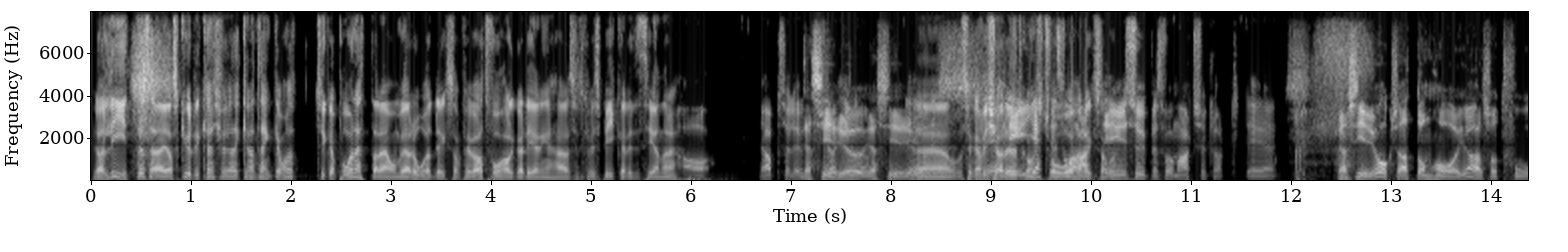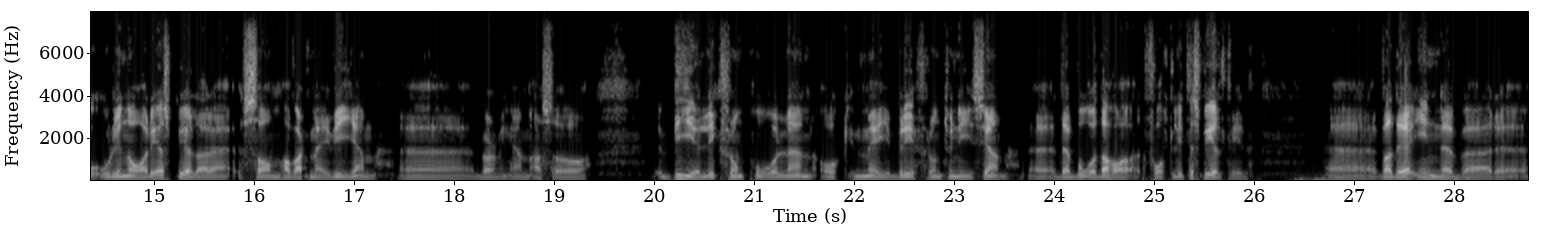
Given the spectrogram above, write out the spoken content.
jag har lite så här, jag skulle kanske kunna tänka mig att trycka på en etta där om vi har råd liksom. För vi har två halvgarderingar här, så ska vi spika lite senare. Ja. Ja, absolut. Jag ser ju, jag ser ju. Eh, och så kan vi köra utgångstvåan liksom. Det är ju supersvår match såklart. Det... Jag ser ju också att de har ju alltså två ordinarie spelare som har varit med i VM. Eh, Birmingham. Alltså Bielik från Polen och Meibri från Tunisien. Eh, där båda har fått lite speltid. Eh, vad det innebär eh,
